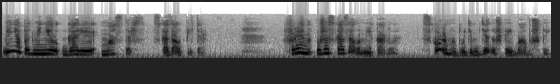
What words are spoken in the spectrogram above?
«Меня подменил Гарри Мастерс», — сказал Питер. Френ уже сказала мне, Карла, скоро мы будем дедушкой и бабушкой.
